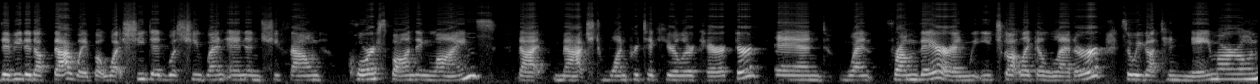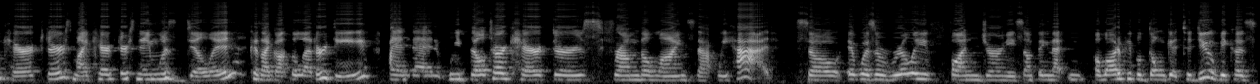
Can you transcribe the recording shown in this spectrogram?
divvied it up that way. But what she did was she went in and she found corresponding lines that matched one particular character and went from there. And we each got like a letter. So we got to name our own characters. My character's name was dylan because i got the letter d. And then we built our characters from the lines that we had. So it was a really fun journey, something that a lot of people don't get to do because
